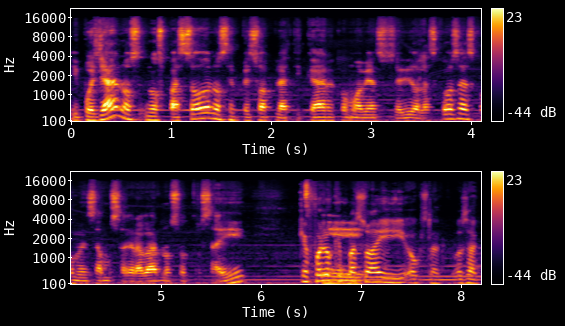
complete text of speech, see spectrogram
y pues ya nos, nos pasó, nos empezó a platicar cómo habían sucedido las cosas, comenzamos a grabar nosotros ahí. ¿Qué fue lo que pasó ahí, Oxlack? O sea,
